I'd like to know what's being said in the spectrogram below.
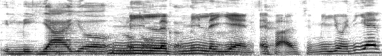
il migliaio mille, tocca, mille yen sì. eh, fa, anzi, milioni di yen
